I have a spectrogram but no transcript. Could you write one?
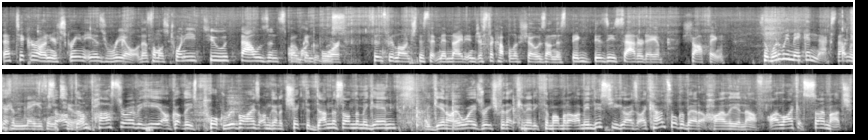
That ticker on your screen is real. That's almost 22,000 spoken for since we launched this at midnight in just a couple of shows on this big, busy Saturday of shopping. So what are we making next? That looks amazing so too. I've done pasta over here. I've got these pork ribeyes. I'm going to check the doneness on them again. Again, I always reach for that kinetic thermometer. I mean, this, you guys, I can't talk about it highly enough. I like it so much,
